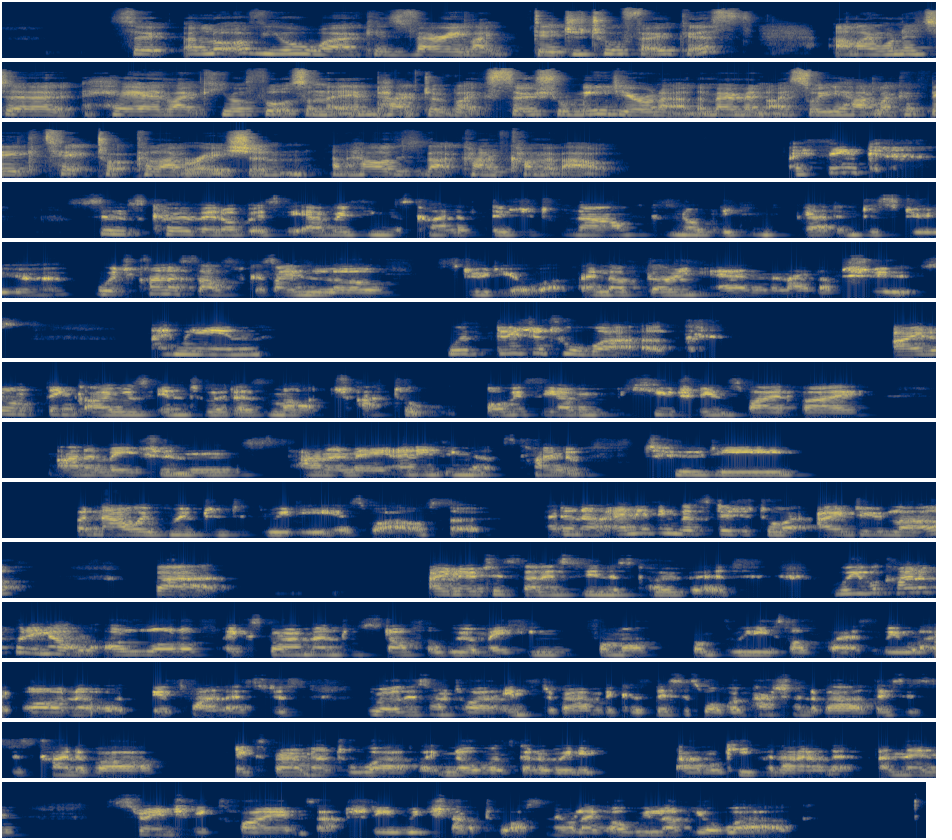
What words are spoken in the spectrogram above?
So a lot of your work is very like digital focused. And I wanted to hear like your thoughts on the impact of like social media on it at the moment. I saw you had like a big TikTok collaboration and how did that kind of come about? I think since COVID, obviously everything is kind of digital now because nobody can get into studio, which kind of sucks because I love studio work. I love going in and I love shoots. I mean, with digital work, I don't think I was into it as much at all. Obviously, I'm hugely inspired by animations, anime, anything that's kind of 2D. But now we've moved into 3D as well. So I don't know, anything that's digital, I do love. But I noticed that as soon as COVID, we were kind of putting out a lot of experimental stuff that we were making from our, from 3D software. So we were like, oh no, it's fine. Let's just throw this onto our Instagram because this is what we're passionate about. This is just kind of our experimental work. Like no one's going to really um, keep an eye on it. And then strangely, clients actually reached out to us and they were like, oh, we love your work.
